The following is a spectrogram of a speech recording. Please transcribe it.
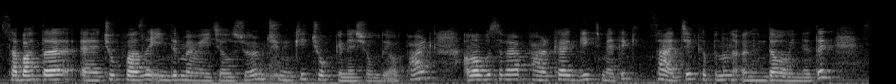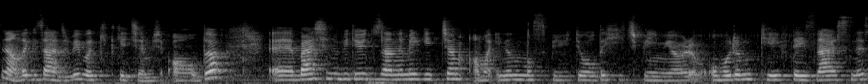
Sabahta e, çok fazla indirmemeye çalışıyorum. Çünkü çok güneş oluyor park. Ama bu sefer parka gitmedik. Sadece kapının önünde oynadık. Sinan da güzelce bir vakit geçirmiş oldu. Ee, ben şimdi videoyu düzenlemeye gideceğim ama inanın nasıl bir video oldu hiç bilmiyorum. Umarım keyifle izlersiniz.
